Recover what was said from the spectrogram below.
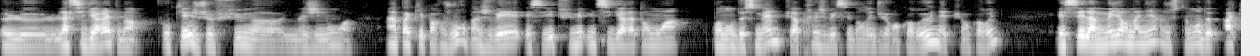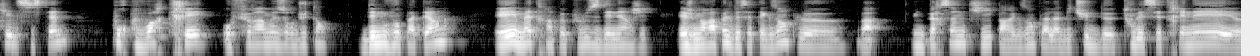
le, la cigarette, ben, ok, je fume, euh, imaginons, un paquet par jour, ben, je vais essayer de fumer une cigarette en moins pendant deux semaines, puis après, je vais essayer d'en réduire encore une, et puis encore une. Et c'est la meilleure manière, justement, de hacker le système pour pouvoir créer, au fur et à mesure du temps, des nouveaux patterns et mettre un peu plus d'énergie. Et je me rappelle de cet exemple, euh, bah, une personne qui, par exemple, a l'habitude de tout laisser traîner et, euh,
